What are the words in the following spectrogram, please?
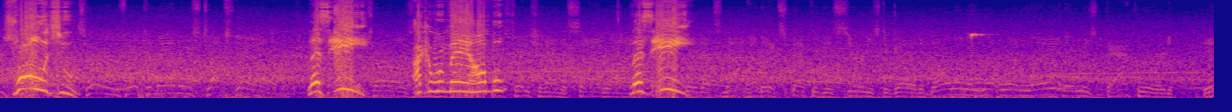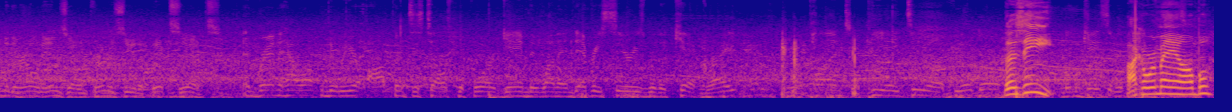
What's wrong with you? Turn for a Commanders touchdown. Let's eat! I can remain humble. Frustration on the sideline. Let's eat. How they expected this series to go. The ball only went one way, and it was backward into their own end zone, courtesy of the pick six. And Brandon, how often do we hear offenses tell us before a game they want to end every series with a kick, right? A punt, a PAT, or a field goal. Let's eat! But in case of a I can remain humble.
